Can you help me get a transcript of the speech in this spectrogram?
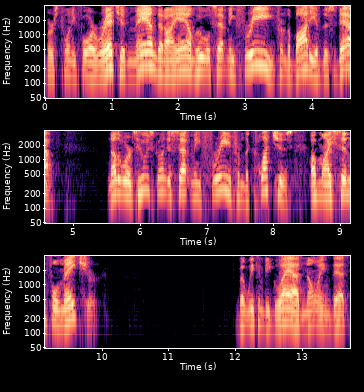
Verse 24, Wretched man that I am, who will set me free from the body of this death? In other words, who's going to set me free from the clutches of my sinful nature? But we can be glad knowing that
